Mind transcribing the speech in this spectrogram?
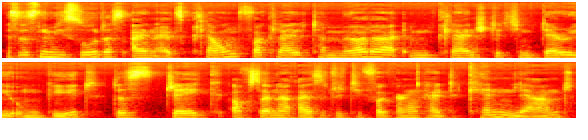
Es ist nämlich so, dass ein als Clown verkleideter Mörder im Kleinstädtchen Derry umgeht, das Jake auf seiner Reise durch die Vergangenheit kennenlernt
